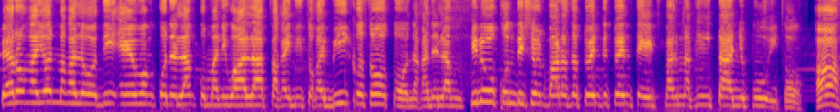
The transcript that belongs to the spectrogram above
Pero ngayon mga Lodi, ewan ko na lang kung maniwala pa kayo dito kay Vico Soto na kanilang kinukondisyon para sa 2028 pag nakita nyo po ito. Ah,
